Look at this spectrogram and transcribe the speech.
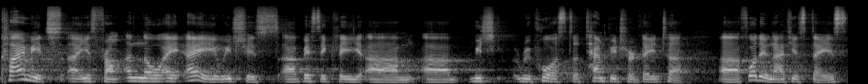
climate uh, is from NOAA, which is uh, basically um, uh, which reports the temperature data uh, for the United States.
